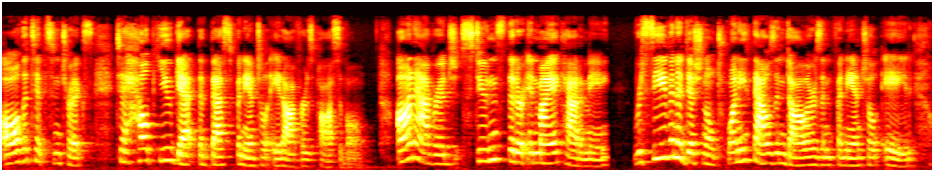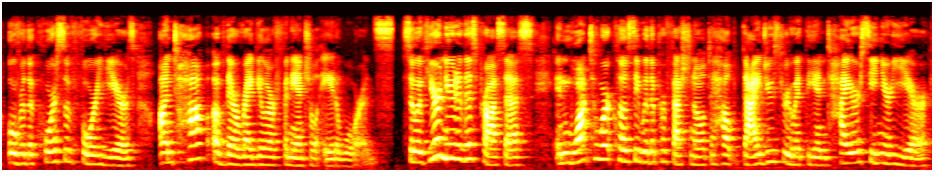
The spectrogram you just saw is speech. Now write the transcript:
all the tips and tricks to help you get the best financial aid offers possible. On average, students that are in my academy receive an additional $20,000 in financial aid over the course of four years on top of their regular financial aid awards. So if you're new to this process and want to work closely with a professional to help guide you through it the entire senior year,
